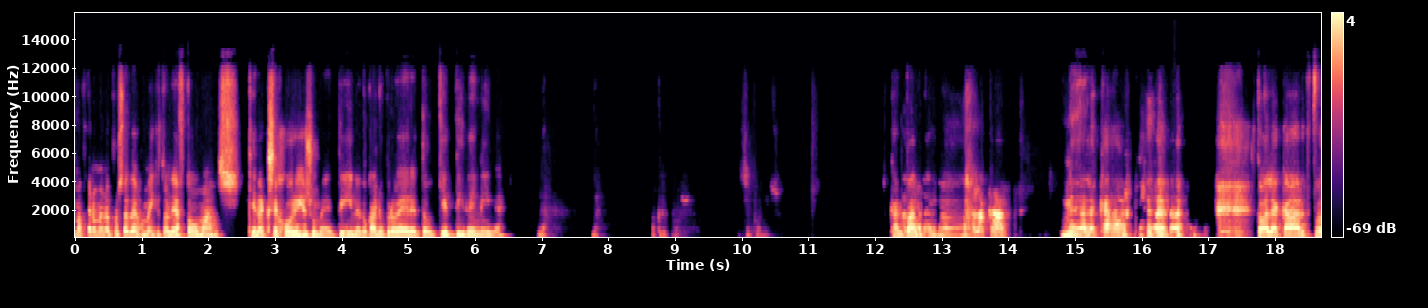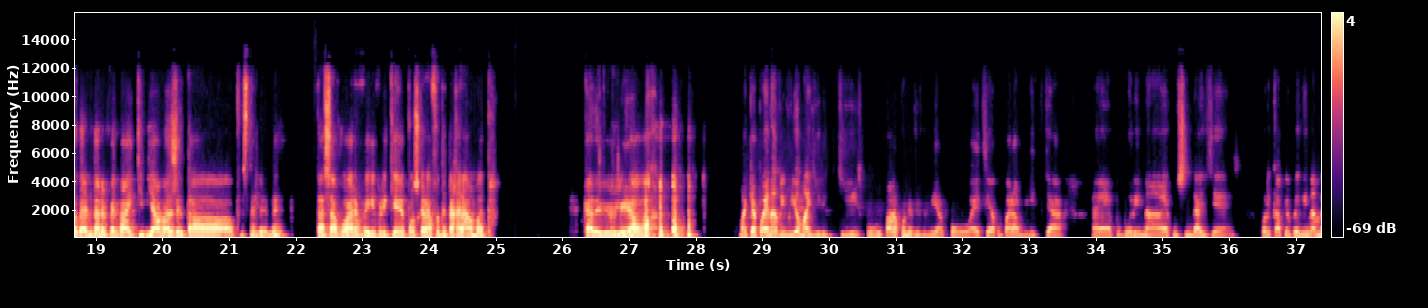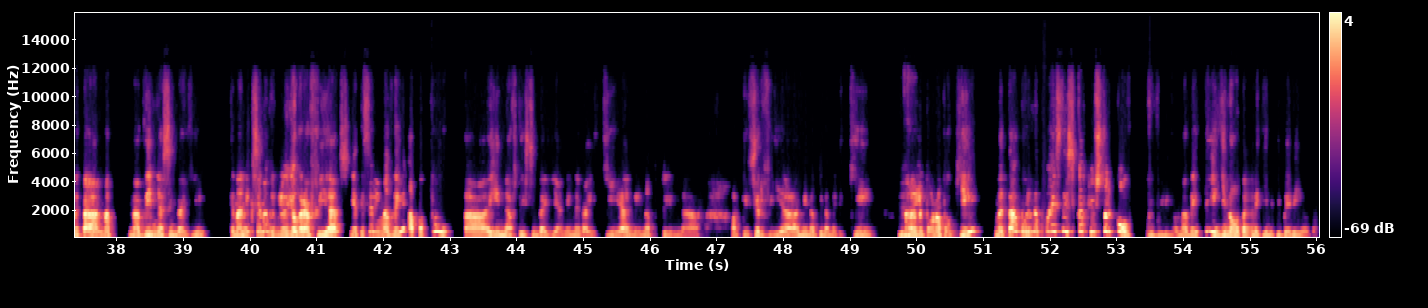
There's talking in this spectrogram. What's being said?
μαθαίνουμε να προστατεύουμε και τον εαυτό μας και να ξεχωρίζουμε τι είναι το καλοπροαίρετο και τι δεν είναι. Ναι, ναι, ακριβώς. Συμφωνήσω. Κάνει πάρα πολλά. Αλακάρτ. Ναι, αλακάρτ. το αλακάρτ που όταν ήταν παιδάκι διάβαζε τα, πώς τα λένε, τα savoir vivre και πώς γράφονται τα γράμματα. Κάθε βιβλία. Μα και από ένα βιβλίο μαγειρικής, που υπάρχουν βιβλία που έτσι έχουν παραμύθια, ε, που μπορεί να έχουν συνταγές. Μπορεί κάποιο παιδί να μετά να, να δει μια συνταγή και να ανοίξει ένα βιβλίο γεωγραφίας, γιατί θέλει να δει από πού είναι αυτή η συνταγή. Αν είναι γαλλική, αν είναι από, την, από τη Σερβία, αν είναι από την αμερικη Άρα λοιπόν από εκεί μετά μπορεί να πάει σε κάποιο ιστορικό βιβλίο, να δει τι γινόταν εκείνη την περίοδο.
